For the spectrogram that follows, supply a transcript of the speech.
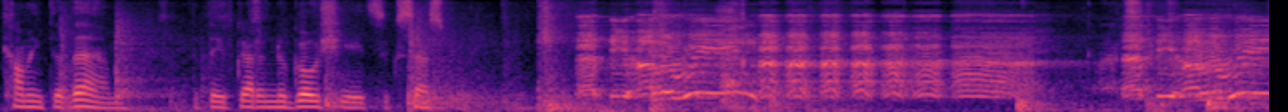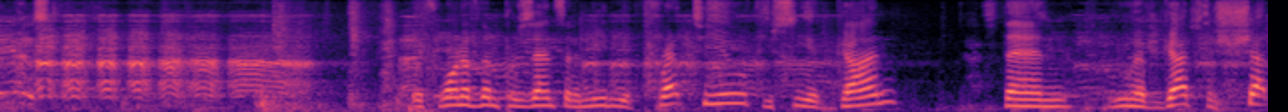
coming to them that they've got to negotiate successfully. Happy Halloween! Happy Halloween! If one of them presents an immediate threat to you, if you see a gun, then you have got to shut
